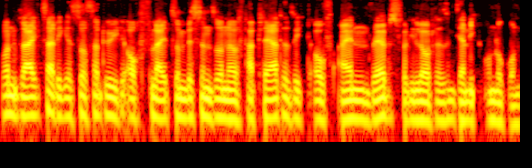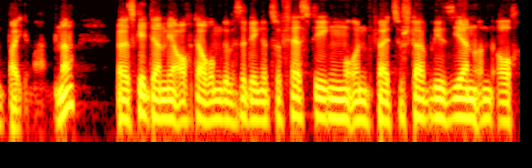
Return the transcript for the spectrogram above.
und gleichzeitig ist das natürlich auch vielleicht so ein bisschen so eine verklärte Sicht auf einen selbst, weil die Leute sind ja nicht ohne Grund bei jemandem. Ne? Es geht dann ja auch darum, gewisse Dinge zu festigen und vielleicht zu stabilisieren und auch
